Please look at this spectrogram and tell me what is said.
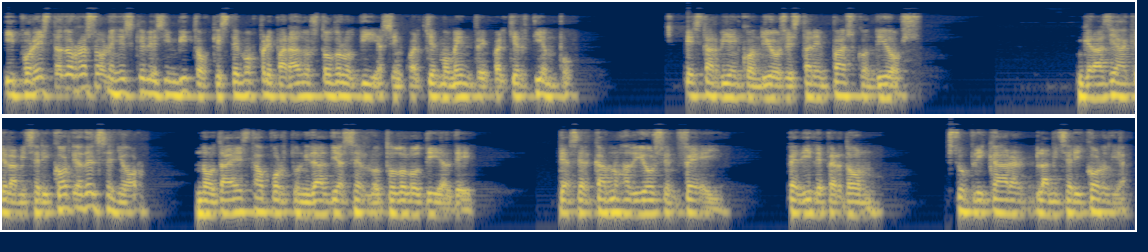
Y por estas dos razones es que les invito que estemos preparados todos los días, en cualquier momento, en cualquier tiempo. Estar bien con Dios, estar en paz con Dios, gracias a que la misericordia del Señor nos da esta oportunidad de hacerlo todos los días, de, de acercarnos a Dios en fe y pedirle perdón, suplicar la misericordia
